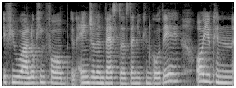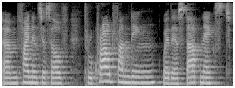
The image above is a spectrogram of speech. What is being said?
if you are looking for angel investors, then you can go there, or you can um, finance yourself through crowdfunding, where there's Startnext,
